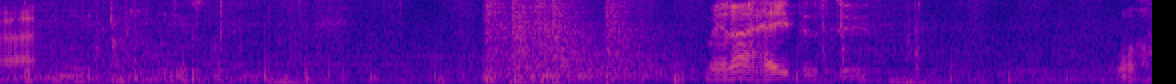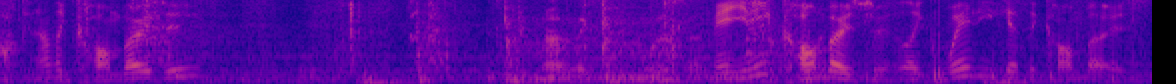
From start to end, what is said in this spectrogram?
Alright. Need a key or something. Man, I hate this dude. Oh, Another combo, dude? Bro, like, what is that? Man, you need combos. For, like, where do you get the combos?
